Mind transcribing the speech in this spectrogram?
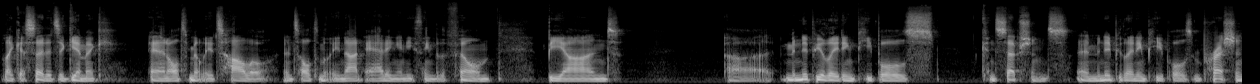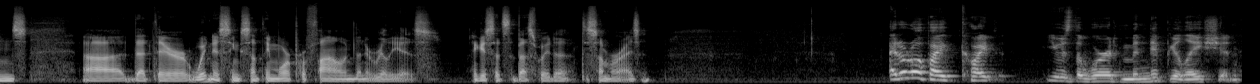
like I said, it's a gimmick, and ultimately it's hollow. And it's ultimately not adding anything to the film beyond uh, manipulating people's conceptions and manipulating people's impressions uh, that they're witnessing something more profound than it really is. I guess that's the best way to, to summarize it. I don't know if I quite use the word manipulation.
